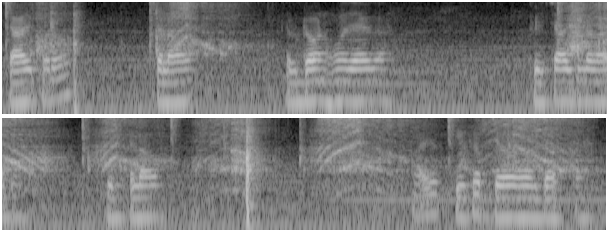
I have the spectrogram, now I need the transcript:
चार्ज करो, चलाओ, जब डाउन हो जाएगा, फिर चार्ज लगा दो, फिर चलाओ। पिकअप ज़बरदस्त है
